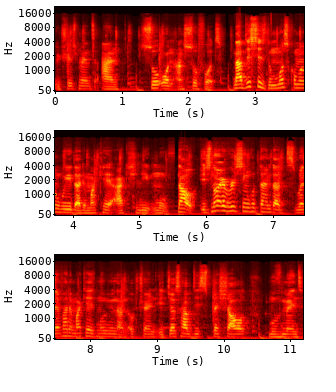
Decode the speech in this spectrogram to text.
retracement and so on and so forth. Now this is the most common way that the market actually move. Now it's not every single time that whenever the market is moving an uptrend it just have this special movement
